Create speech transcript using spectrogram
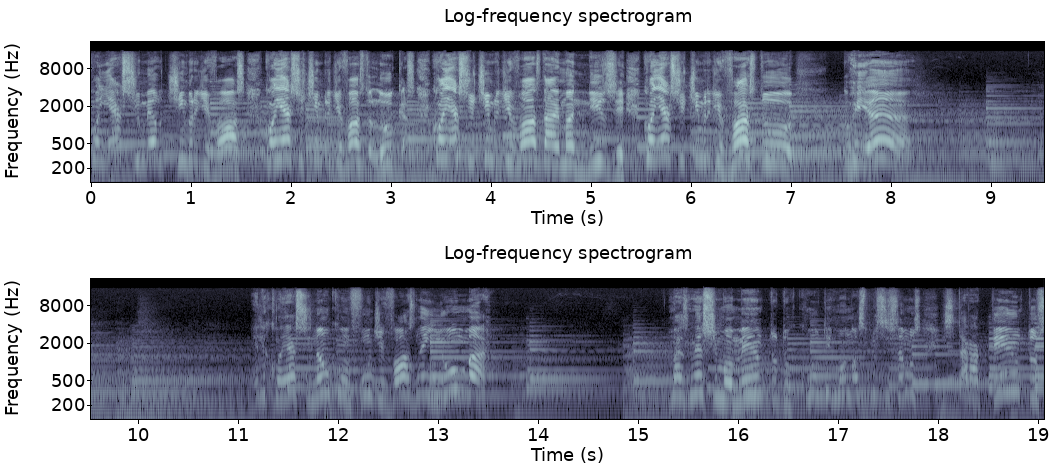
Conhece o meu timbre de voz, conhece o timbre de voz do Lucas, conhece o timbre de voz da irmã Nise, conhece o timbre de voz do, do Rian. Ele conhece e não confunde voz nenhuma. Mas neste momento do culto, irmão, nós precisamos estar atentos,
